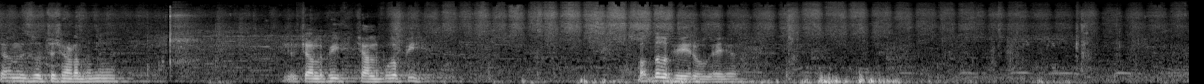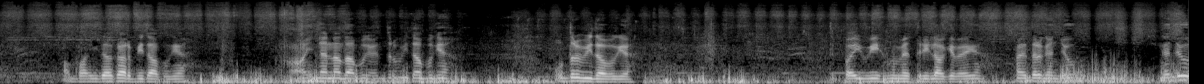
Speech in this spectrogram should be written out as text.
ਚੱਲ ਸੋਚੇ ਛੱਡ ਦਿੰਦੇ ਆ ਜੇ ਚੱਲ ਪਈ, ਚੱਲ ਪੂ ਆਪੀ। ਬੱਦਲ ਫੇਰ ਹੋ ਗਏ ਯਾਰ। ਆ ਬਾਈ ਦਾ ਘਰ ਵੀ ਦੱਬ ਗਿਆ। ਆ ਇੰਨਾ ਨਾ ਦੱਬ ਗਿਆ, ਇੱਧਰ ਵੀ ਦੱਬ ਗਿਆ, ਉਧਰ ਵੀ ਦੱਬ ਗਿਆ। ਤੇ ਭਾਈ ਵੀ ਹੁਣ ਮਿਸਤਰੀ ਲਾ ਕੇ ਬਹਿ ਗਿਆ। ਆ ਇੱਧਰ ਗੰਜੂ। ਗੰਜੂ,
